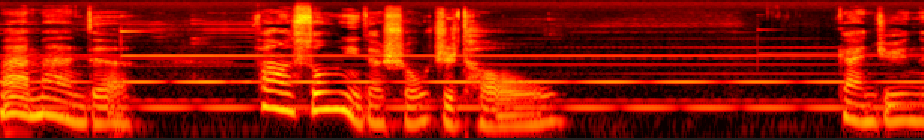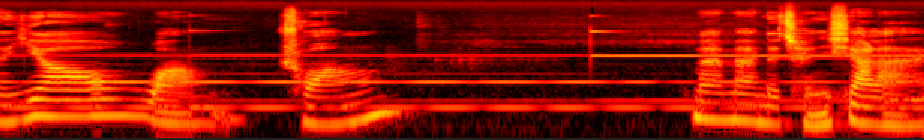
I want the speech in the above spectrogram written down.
慢慢的放松你的手指头，感觉你的腰往床慢慢的沉下来。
